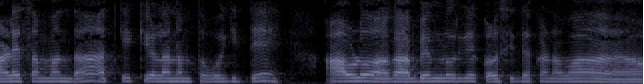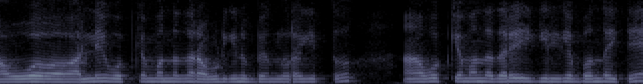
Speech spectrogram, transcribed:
ಹಳೆ ಸಂಬಂಧ ಅದಕ್ಕೆ ಕೇಳೋಣ ಅಂತ ಹೋಗಿದ್ದೆ. ಅವಳು ಆಗ ಬೆಂಗಳೂರಿಗೆ ಕಳಿಸಿದ್ದೆ ಕಣವ ಅಲ್ಲಿ ಒಪ್ಕೊಂಬಂದ್ರೆ ಆ ಹುಡುಗಿನ ಬೆಂಗಳೂರಾಗಿತ್ತು. ಒಪ್ಕೊಂಬಂದರೆ ಈಗ ಇಲ್ಲಿಗೆ ಬಂದೈತೆ.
